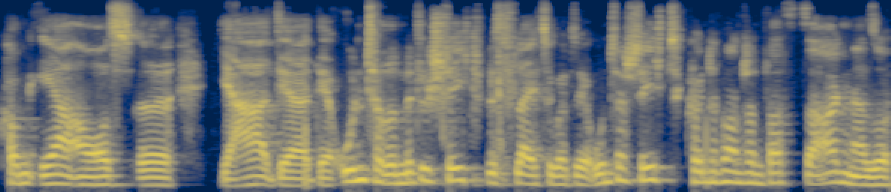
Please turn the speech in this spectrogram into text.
kommen eher aus äh, ja, der, der unteren Mittelschicht bis vielleicht sogar der Unterschicht, könnte man schon fast sagen. Also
